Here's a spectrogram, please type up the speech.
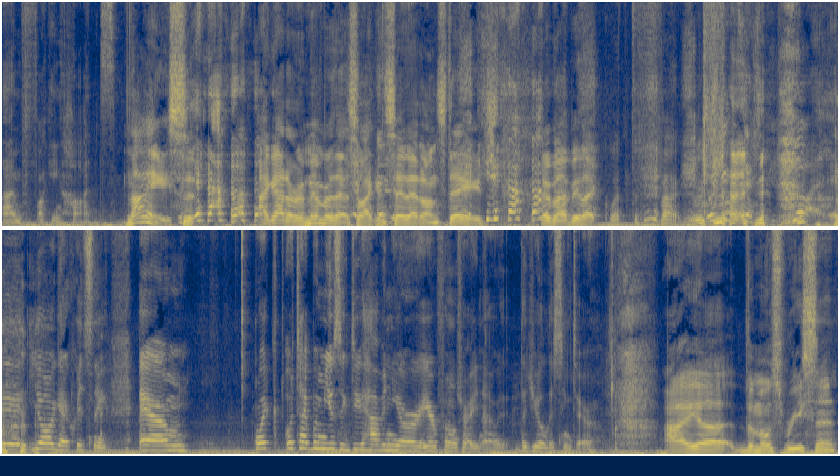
I'm fucking hot. Nice. I gotta remember that so I can say that on stage. Everybody be like, "What the fuck?" Och jag, kan säga, jag, eh, jag är skitsnygg. Um, what, what type of music do you have in your earphones right now that you're listening to? I uh, the most recent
